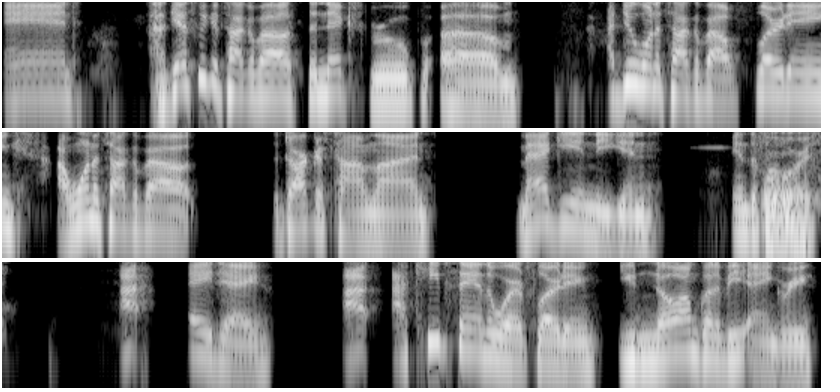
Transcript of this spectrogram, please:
And I guess we could talk about the next group. Um, I do want to talk about flirting. I want to talk about the darkest timeline, Maggie and Negan in the forest. I, AJ, I, I keep saying the word flirting. You know I'm going to be angry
